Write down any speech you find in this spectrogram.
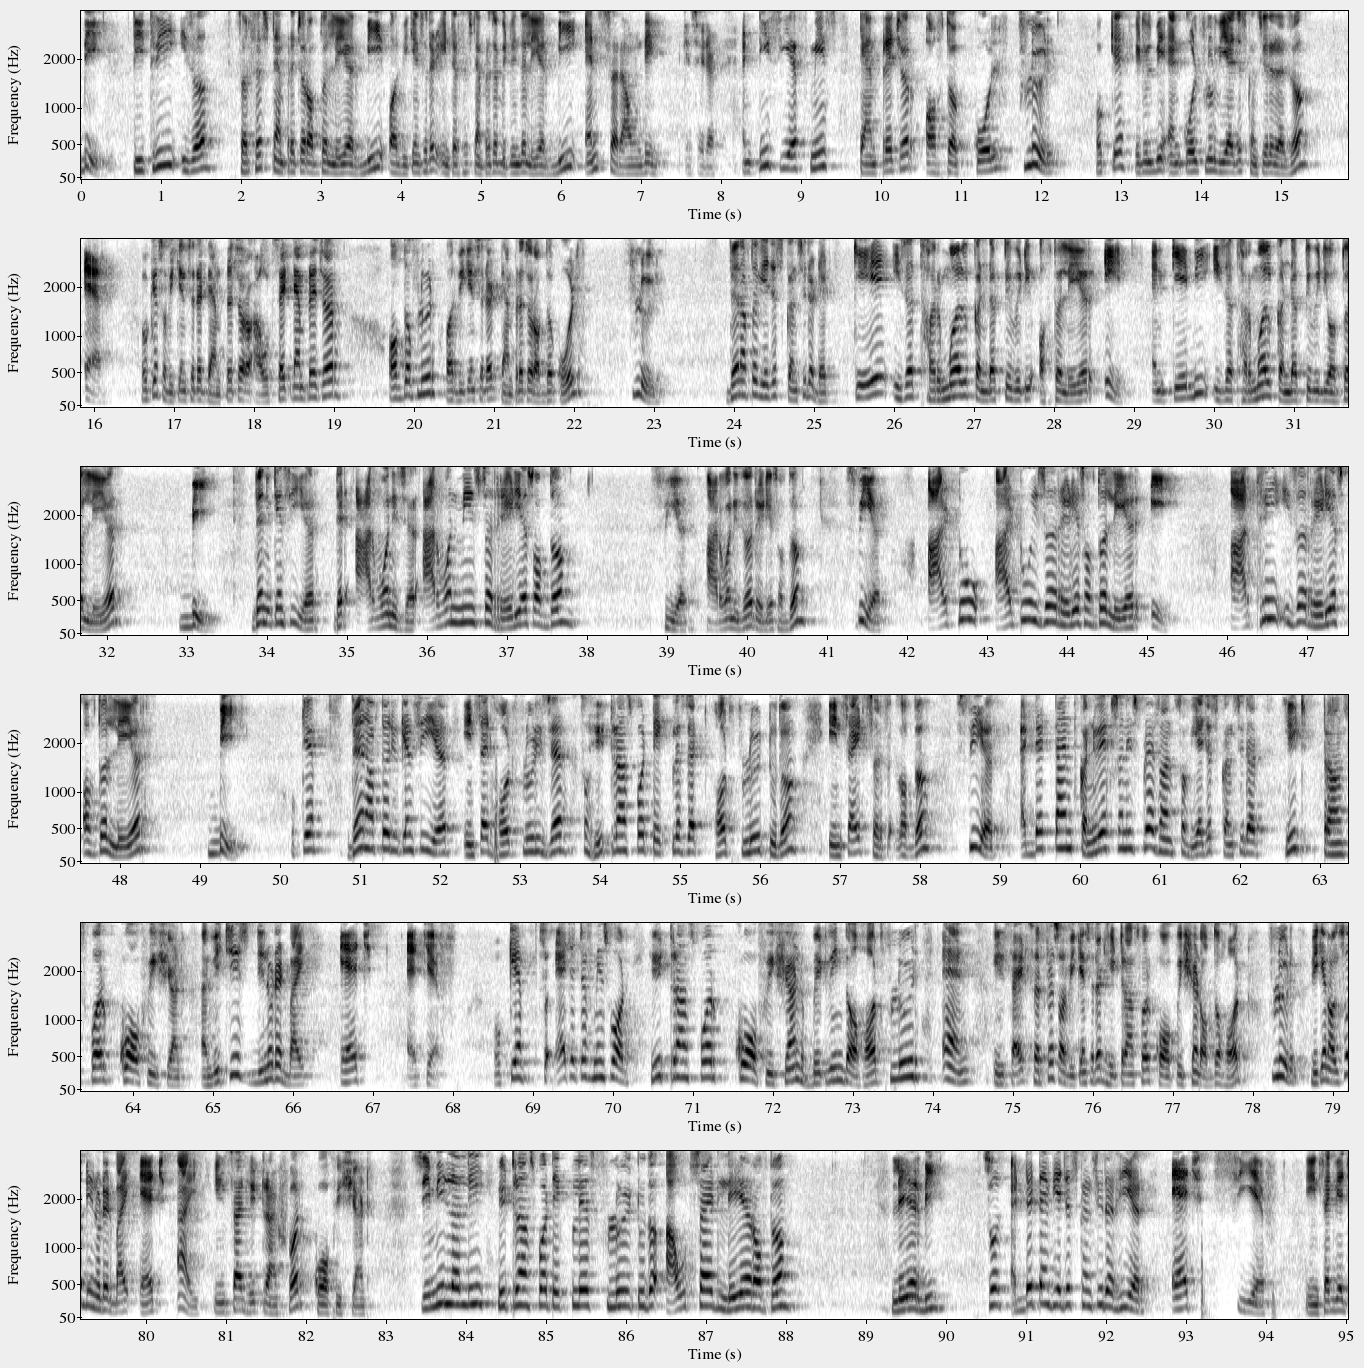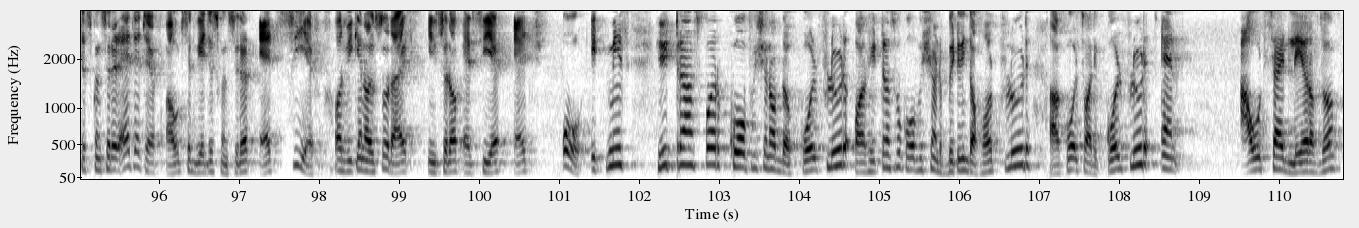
B. T3 is a surface temperature of the layer B or we that interface temperature between the layer B and surrounding that. And TCF means temperature of the cold fluid okay? It will be and cold fluid we are just considered as a air okay? So we the temperature or outside temperature of the fluid or we the temperature of the cold fluid. Then after we just considered that Ka is a thermal conductivity of the layer A and Kb is a thermal conductivity of the layer B. Then you can see here that R1 is there. R1 means the radius of the sphere. R1 is the radius of the sphere. R2 R2 is the radius of the layer A. R3 is the radius of the layer B okay? Then after you can see here inside hot fluid is there. So heat transfer take place that hot fluid to the inside surface of the sphere. At that time convection is present. So we are just consider heat transfer coefficient and which is denoted by HHF okay? So hhf means what? Heat transfer coefficient between the hot fluid and inside surface or we can say that heat transfer coefficient of the hot fluid. We can also denote it by hi inside heat transfer coefficient. Similarly heat transfer take place fluid to the outside layer of the layer b. So at that time we are just consider here hcf Inside we just consider HHF, outside we just consider HCF or we can also write instead of HCF HO. It means heat transfer coefficient of the cold fluid or heat transfer coefficient between the hot fluid, uh, cold sorry, cold fluid and outside layer of the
